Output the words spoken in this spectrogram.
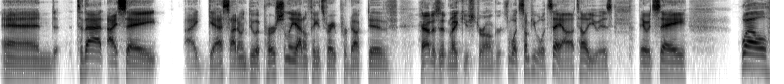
And to that I say I guess I don't do it personally. I don't think it's very productive. How does it make you stronger? So what some people would say, I'll tell you is they would say well,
